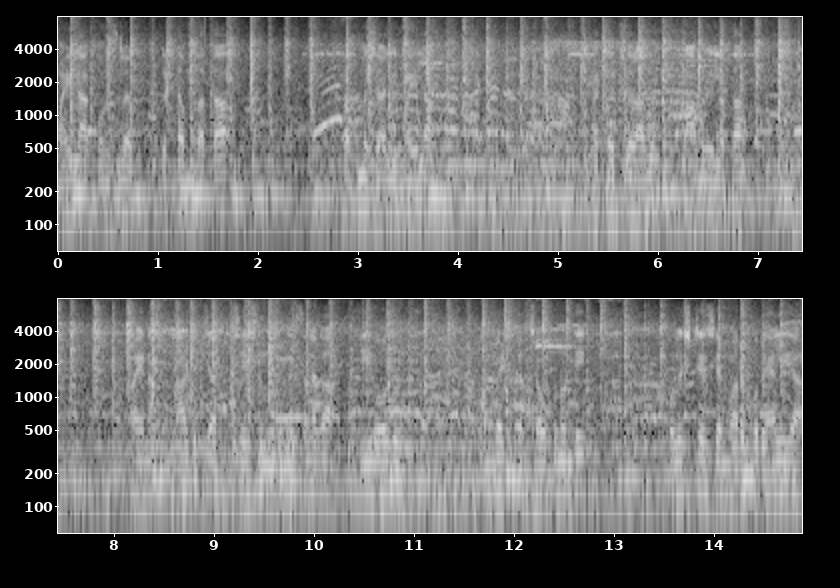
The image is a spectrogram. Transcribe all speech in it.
మహిళా కౌన్సిలర్ గడ్డం లత పద్మశాలి మహిళా అధ్యక్షురాలు కామిని లత పైన లాఠీచార్జ్ చేసినందుకు నిరసనగా ఈరోజు అంబేద్కర్ చౌక్ నుండి పోలీస్ స్టేషన్ వరకు ర్యాలీగా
